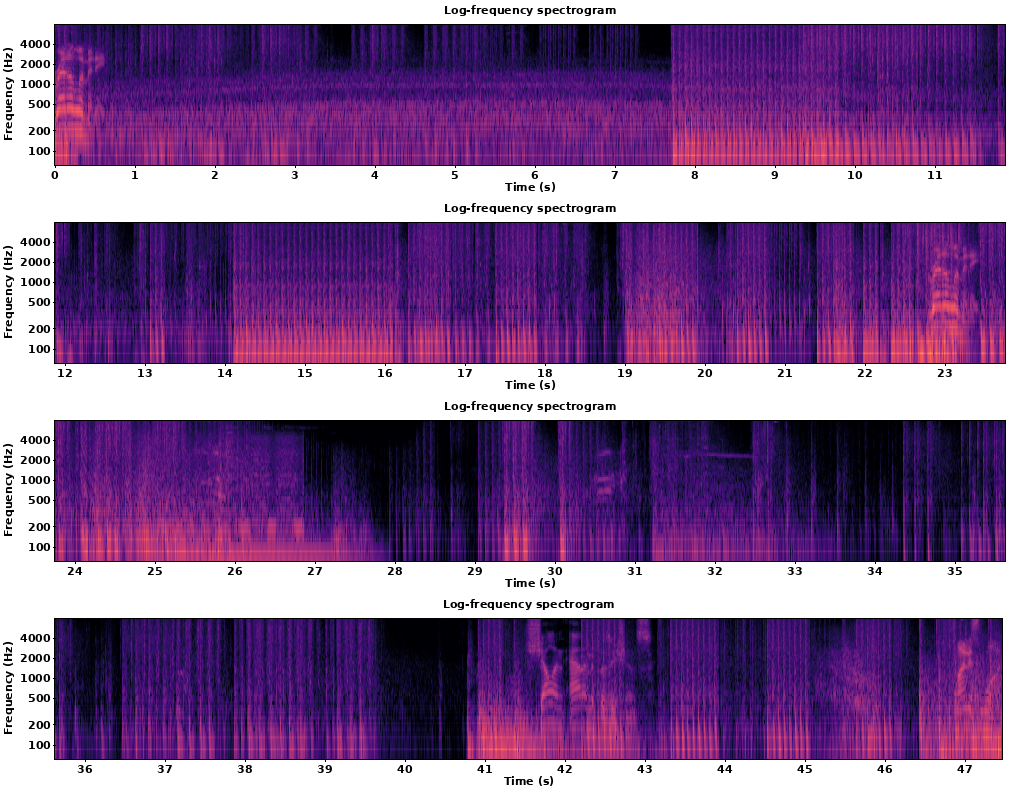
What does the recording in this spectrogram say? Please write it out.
Threat eliminated. Threat eliminated. Shell in enemy positions. Minus one.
